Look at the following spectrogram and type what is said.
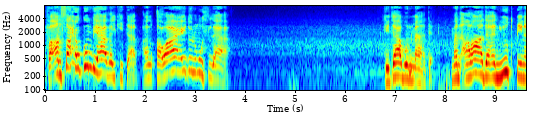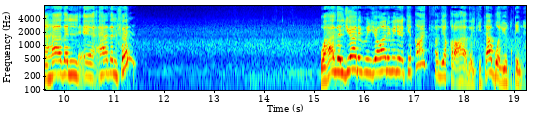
فأنصحكم بهذا الكتاب القواعد المثلى كتاب ماتع من أراد أن يتقن هذا هذا الفن وهذا الجانب من جوانب الاعتقاد فليقرأ هذا الكتاب وليتقنه.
